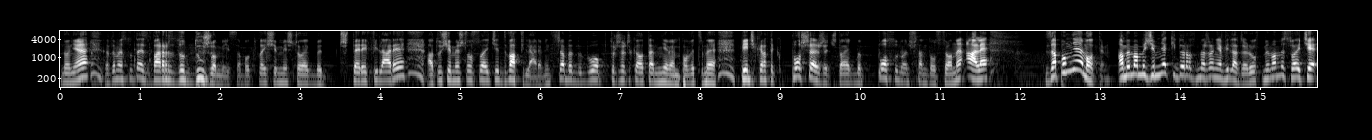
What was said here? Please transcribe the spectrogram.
no nie? Natomiast tutaj jest bardzo dużo miejsca, bo tutaj się mieszczą jakby cztery filary, a tu się mieszczą, słuchajcie, dwa filary, więc trzeba by było troszeczkę o tam, nie wiem, powiedzmy pięć kratek poszerzyć to, jakby posunąć w tamtą stronę, ale Zapomniałem o tym, a my mamy ziemniaki do rozmnażania villagerów, my mamy, słuchajcie,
